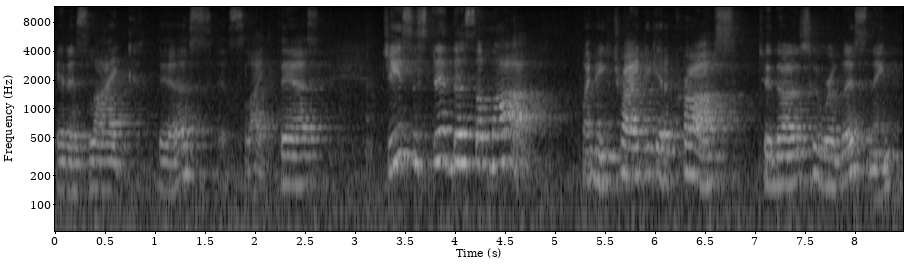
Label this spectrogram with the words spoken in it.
It is like this, it's like this. Jesus did this a lot when he tried to get across to those who were listening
